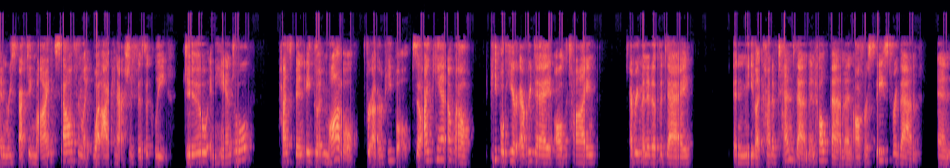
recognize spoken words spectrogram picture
and respecting myself and like what I can actually physically do and handle has been a good model for other people. So I can't allow people here every day, all the time, every minute of the day, and me like kind of tend them and help them and offer space for them. And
